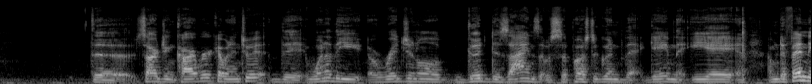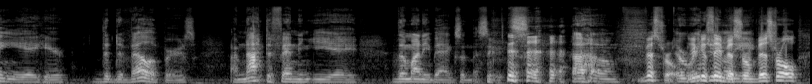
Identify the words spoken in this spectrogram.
the Sergeant Carver coming into it, the one of the original good designs that was supposed to go into that game that EA and I'm defending EA here, the developers. I'm not defending EA, the money bags and the suits. um, Visceral. you can say Visceral. Visceral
